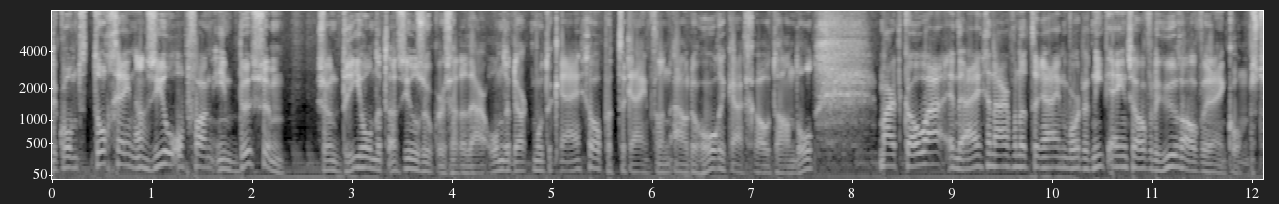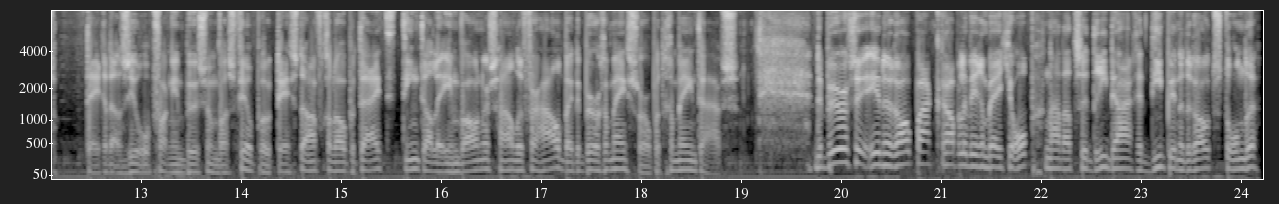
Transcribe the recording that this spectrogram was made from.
Er komt toch geen asielopvang in Bussum. Zo'n 300 asielzoekers hadden daar onderdak moeten krijgen... op het terrein van een oude horeca-groothandel. Maar het COA en de eigenaar van het terrein worden het niet eens over de huurovereenkomst. Tegen de asielopvang in Bussum was veel protest de afgelopen tijd. Tientallen inwoners haalden verhaal bij de burgemeester op het gemeentehuis. De beurzen in Europa krabbelen weer een beetje op nadat ze drie dagen diep in het rood stonden.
